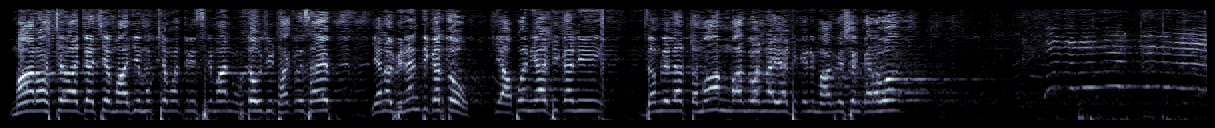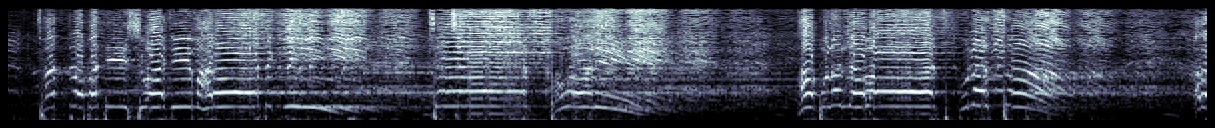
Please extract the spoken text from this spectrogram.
महाराष्ट्र राज्याचे माजी मुख्यमंत्री श्रीमान उद्धवजी ठाकरे साहेब यांना विनंती करतो की आपण या ठिकाणी जमलेल्या तमाम बांधवांना या ठिकाणी मार्गदर्शन करावं. छत्रपती शिवाजी महाराज की जय भवानी. हा बुलंद आवाज कुणाचा? अरे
